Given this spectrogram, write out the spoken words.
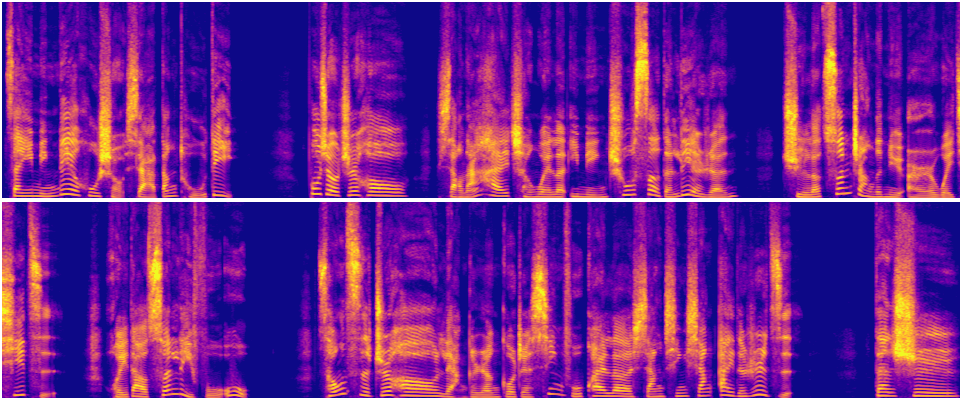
在一名猎户手下当徒弟，不久之后，小男孩成为了一名出色的猎人，娶了村长的女儿为妻子，回到村里服务。从此之后，两个人过着幸福快乐、相亲相爱的日子。但是，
